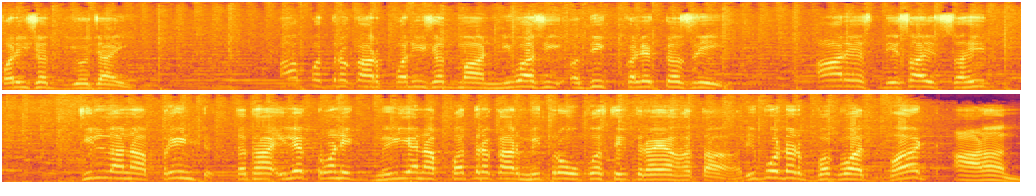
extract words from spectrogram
પરિષદ યોજાઈ. આ પત્રકાર પરિષદમાં નિવાસી અધિક collector Shri R S Desai સહિત જિલ્લાના પ્રિન્ટ તથા ઇલેક્ટ્રોનિક મીડિયાના પત્રકાર મિત્રો ઉપસ્થિત રહ્યા હતા. રિપોર્ટર ભગવત ભટ્ટ, આણંદ.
